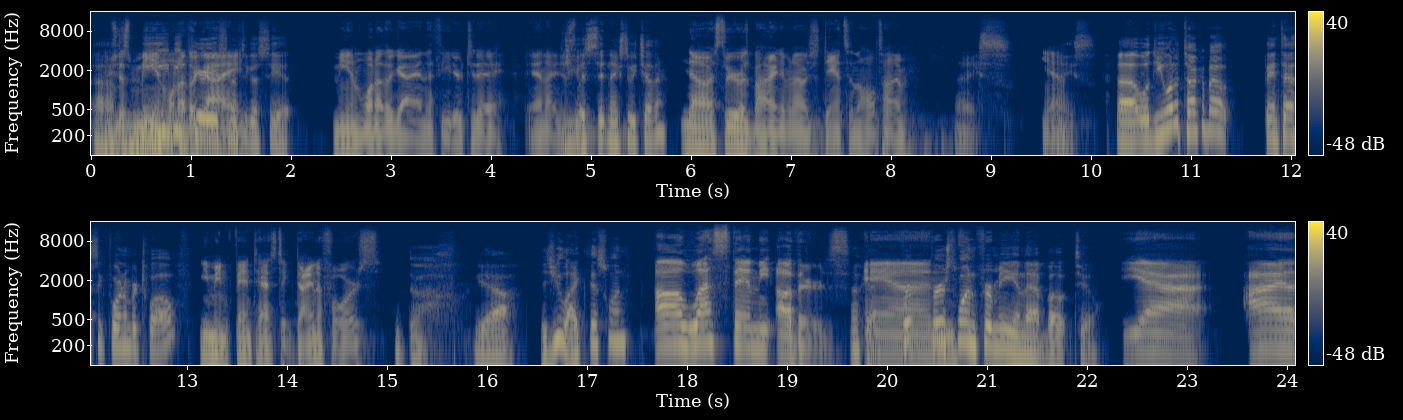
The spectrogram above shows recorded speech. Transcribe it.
Um, was just me and one other guy. enough to go see it. Me and one other guy in the theater today, and I Did just you guys like, sit next to each other? no, I was three rows behind him, and I was just dancing the whole time. Nice. Yeah. Nice. Uh, well, do you want to talk about Fantastic Four number 12? You mean Fantastic Dinosaurs? yeah. Did you like this one? Uh, less than the others. Okay. And First one for me in that boat, too. Yeah, I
